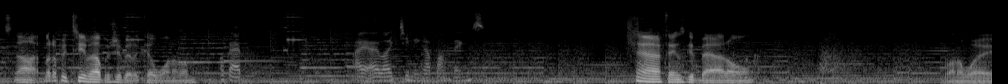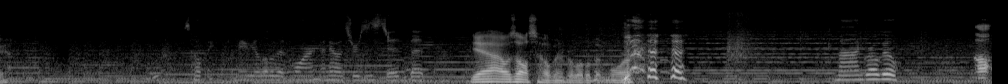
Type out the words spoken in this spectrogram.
it's not. But if we team up, we should be able to kill one of them. Okay. I, I like teaming up on things. Yeah, if things get bad, I'll run away. I was hoping for maybe a little bit more. I know it's resisted, but Yeah, I was also hoping for a little bit more. come on, Grogu. Oh,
